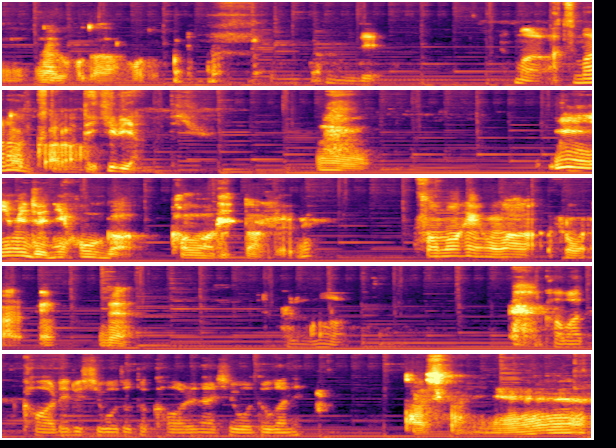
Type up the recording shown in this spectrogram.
うんうん。なるほど、なるほど。なんで、まあ集まらなくてもできるやんっていう。うん。いい意味で日本が変わったんだよね。その辺はそうなんですね。ね。だからまあ、変わ変われる仕事と変われない仕事がね、確かにね。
